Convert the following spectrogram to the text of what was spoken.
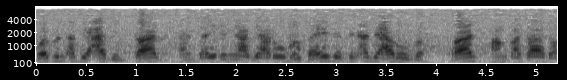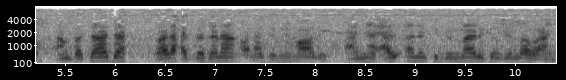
وابن أبي عدي. قال عن سعيد بن أبي عروبة. عن سعيد بن أبي عروبة. قال عن قتادة. عن قتادة. قال حدثنا أنس بن مالك. عن أنس بن مالك رضي الله عنه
